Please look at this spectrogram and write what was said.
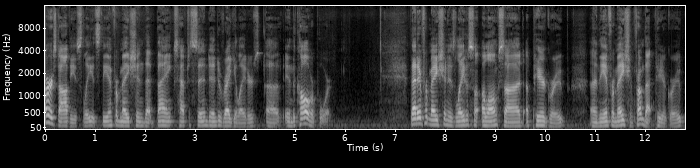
First, obviously, it's the information that banks have to send into regulators uh, in the call report. That information is laid as- alongside a peer group and the information from that peer group,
